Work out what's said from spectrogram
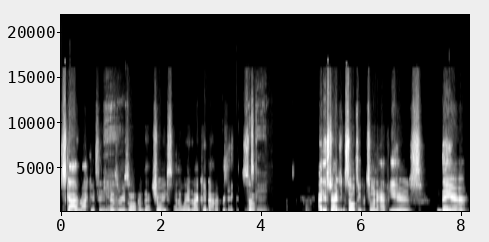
skyrocketed as a result of that choice in a way that I could not have predicted. So good. I did strategy consulting for two and a half years there.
